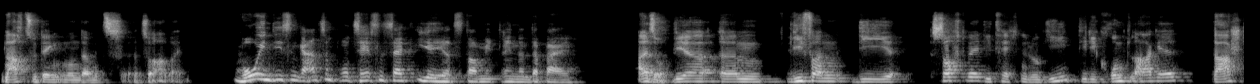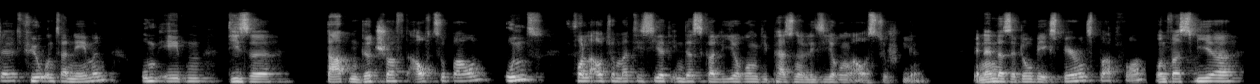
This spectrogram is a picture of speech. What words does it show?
nachzudenken und damit äh, zu arbeiten. Wo in diesen ganzen Prozessen seid ihr jetzt da mit drinnen dabei? Also, wir ähm, liefern die Software, die Technologie, die die Grundlage darstellt für Unternehmen, um eben diese Datenwirtschaft aufzubauen und vollautomatisiert in der Skalierung die Personalisierung auszuspielen. Wir nennen das Adobe Experience Plattform. Und was wir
